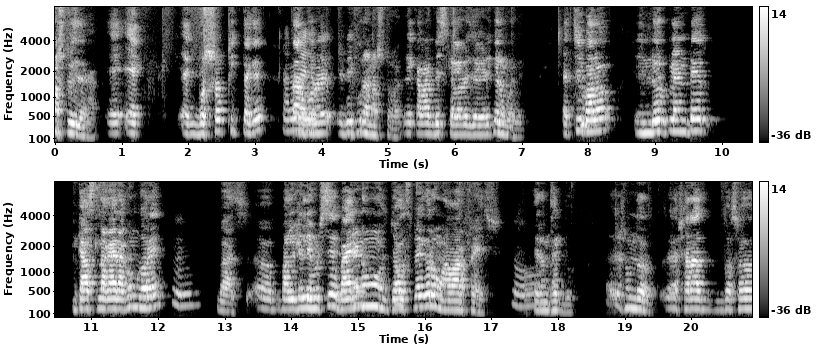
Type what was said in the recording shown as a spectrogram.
নষ্ট হয়ে যায়। এ- এক এক বছর ঠিক থাকে তারপরে এটি পুরা নষ্ট হয়। এই কালার ডিস কালারের জায়গায় এটা লাগে? এর চেয়ে ভালো ইনডোর প্ল্যান্টের গাছ লাগায় রাখুন ঘরে। বাস বালি টালি উঠছে বাইরে নেব জল স্প্রে করো আবার ফ্রেশ। এরকম থাকব। সুন্দর। সারা বছর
